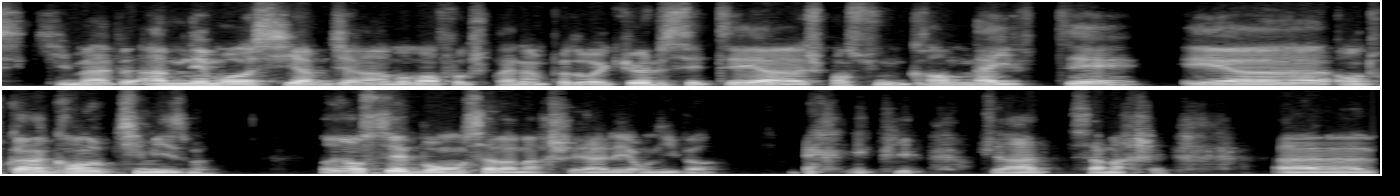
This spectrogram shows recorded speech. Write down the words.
ce qui m'a amené moi aussi à me dire à un moment, il faut que je prenne un peu de recul, c'était, euh, je pense, une grande naïveté et euh, en tout cas un grand optimisme. C'est bon, ça va marcher, allez, on y va. Et puis, en général, ça marchait. Euh,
